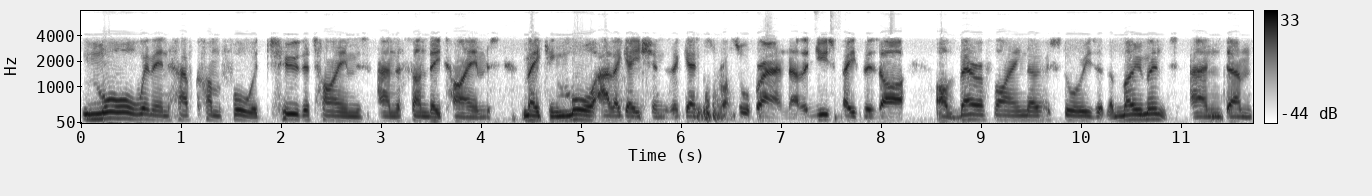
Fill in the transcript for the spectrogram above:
more women have come forward to the Times and the Sunday Times making more allegations against Russell Brand. Now, the newspapers are, are verifying those stories at the moment, and um,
